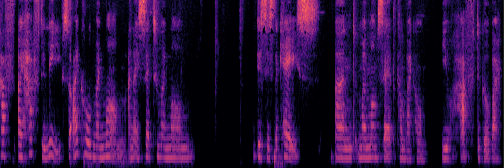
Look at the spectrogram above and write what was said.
have. I have to leave. So I called my mom and I said to my mom, "This is the case." And my mom said, "Come back home. You have to go back."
